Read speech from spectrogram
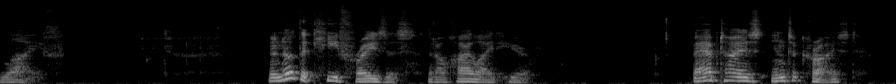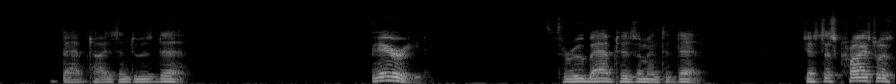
life. Now, note the key phrases that I'll highlight here baptized into Christ, baptized into his death, buried through baptism into death. Just as Christ was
